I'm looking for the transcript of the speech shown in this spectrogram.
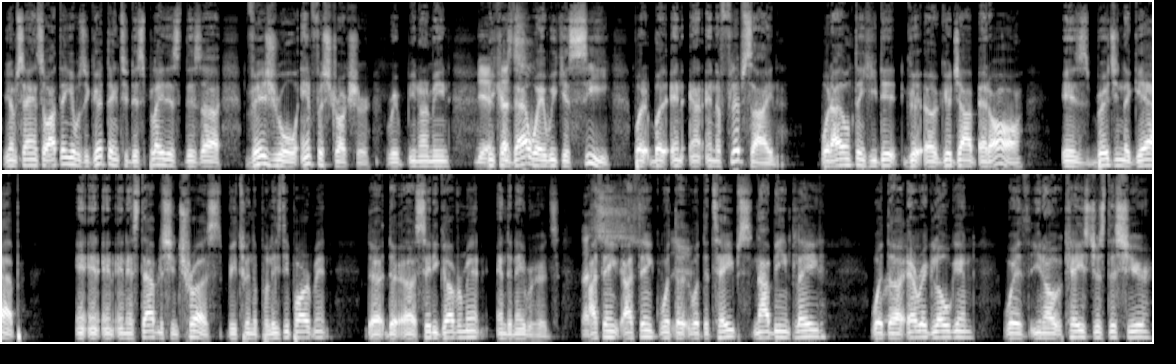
You know what I'm saying? So I think it was a good thing to display this this uh, visual infrastructure. You know what I mean? Yeah, Because that way we could see. But but in in the flip side, what I don't think he did good, a good job at all is bridging the gap and, and, and establishing trust between the police department, the the uh, city government, and the neighborhoods. I think I think with the with the tapes not being played, with uh, Eric Logan, with you know Case just this year,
